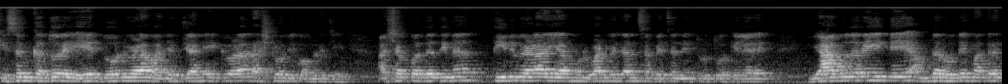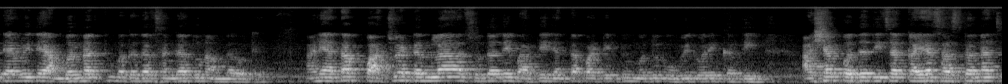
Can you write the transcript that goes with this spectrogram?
किसन कतोरे हे दोन वेळा भाजपचे आणि एक वेळा राष्ट्रवादी काँग्रेसचे. अशा पद्धतीनं तीन वेळा या मुरबाड विधानसभेचं नेतृत्व केले आहे. या अगोदरही ते आमदार होते मात्र त्यावेळी ते अंबरनाथ मतदारसंघातून आमदार होते. आणि आता पाचव्या टर्मला सुद्धा ते भारतीय जनता पार्टीमधून उमेदवारी करतील. अशा पद्धतीचा कयास असतानाच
